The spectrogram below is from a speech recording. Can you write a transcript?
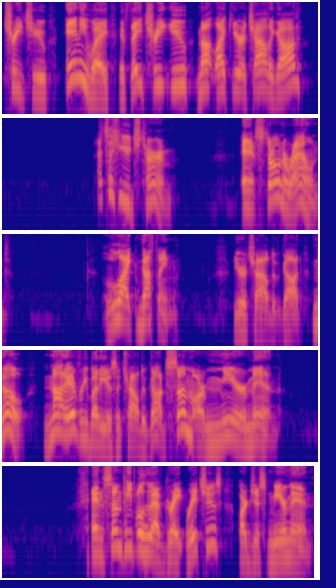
treats you anyway, if they treat you not like you're a child of God, that's a huge term. And it's thrown around like nothing. you're a child of God. No, not everybody is a child of God. Some are mere men. And some people who have great riches are just mere men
